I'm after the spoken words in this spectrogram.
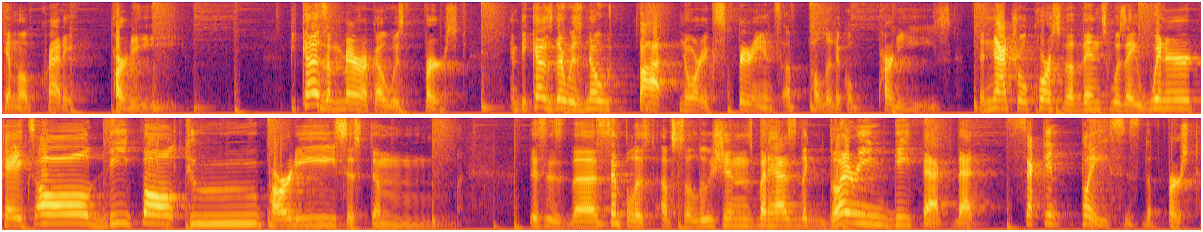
Democratic Party. Because America was first, and because there was no thought nor experience of political parties, the natural course of events was a winner takes all default two party system. This is the simplest of solutions, but has the glaring defect that second place is the first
